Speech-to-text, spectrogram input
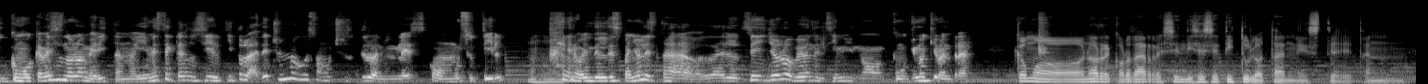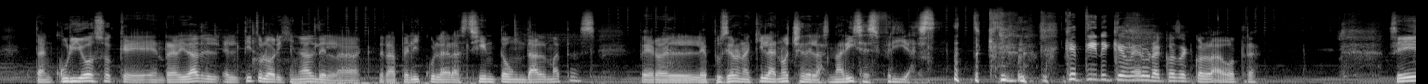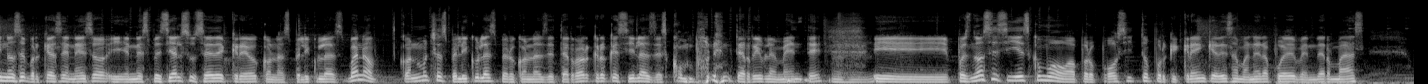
y como que a veces no lo ameritan, ¿no? Y en este caso sí, el título, de hecho, mí me gusta mucho su título en inglés, es como muy sutil, pero en el de español está, o sea, el- sí, yo lo veo en el cine y no, como que no quiero entrar. ¿Cómo no recordar recién dice ese título tan este tan tan curioso que en realidad el, el título original de la, de la película era 101 dálmatas, pero el- le pusieron aquí la noche de las narices frías. ¿Qué tiene que ver una cosa con la otra? Sí, no sé por qué hacen eso y en especial sucede creo con las películas, bueno, con muchas películas, pero con las de terror creo que sí las descomponen terriblemente y pues no sé si es como a propósito porque creen que de esa manera puede vender más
